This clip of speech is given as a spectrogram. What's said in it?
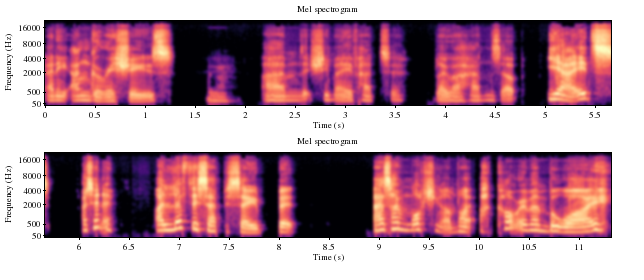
any anger issues Mm. um, that she may have had to blow her hands up. Yeah, it's I don't know. I love this episode, but as I'm watching, it, I'm like, I can't remember why.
